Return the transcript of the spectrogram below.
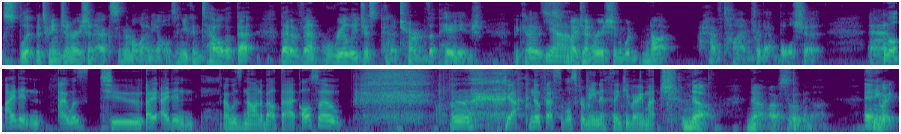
split between Generation X and the Millennials. And you can tell that that, that event really just kind of turned the page because Yeah. my generation would not have time for that bullshit. And Well, I didn't. I was too. I, I didn't. I was not about that. Also, uh, yeah, no festivals for me. No, thank you very much. no, no, absolutely not. Anyway,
